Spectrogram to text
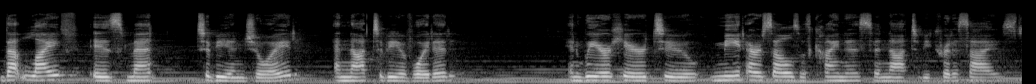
that life is meant to be enjoyed and not to be avoided. And we are here to meet ourselves with kindness and not to be criticized.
